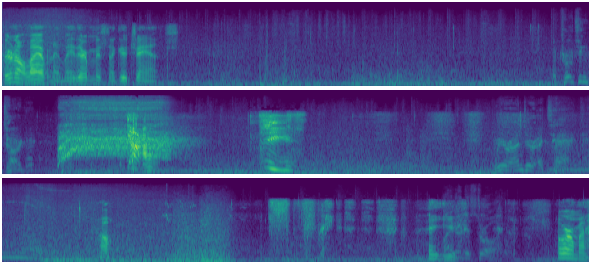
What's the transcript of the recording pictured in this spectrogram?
They're not laughing at me. They're missing a good chance. Approaching target. Ah! Jeez! We're under attack. Oh. hate you. Where am I?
